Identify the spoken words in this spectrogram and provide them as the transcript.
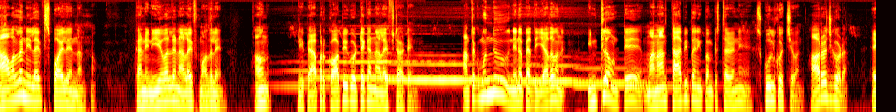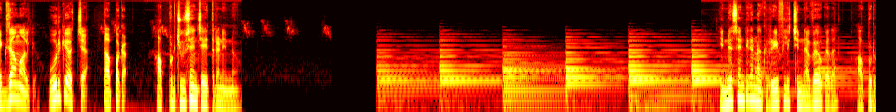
నా వల్ల నీ లైఫ్ స్పాయిల్ అయింది అంటున్నావు. కానీ నీ వల్ల నా లైఫ్ మొదలైంది. అవును నీ పేపర్ కాపీ కొట్టే కానీ నా లైఫ్ స్టార్ట్ అయింది. అంతకుముందు నేను పెద్ద యదవని ఇంట్లో ఉంటే మా నాన్న తాపి పనికి పంపిస్తాడని స్కూల్కి వచ్చేవాని ఆ రోజు కూడా ఎగ్జామ్ హాల్కి ఊరికే వచ్చా తప్పక. అప్పుడు చూసాను చైత్ర నిన్ను. ఇన్నోసెంట్గా నాకు రీఫిల్ ఇచ్చి నవ్వావు కదా అప్పుడు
